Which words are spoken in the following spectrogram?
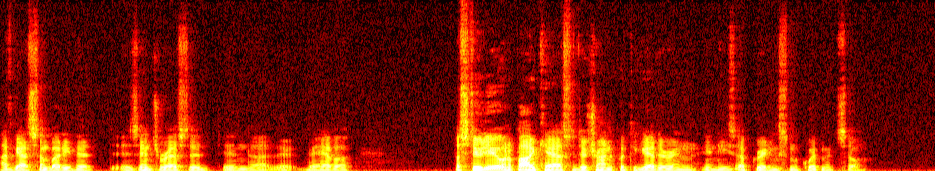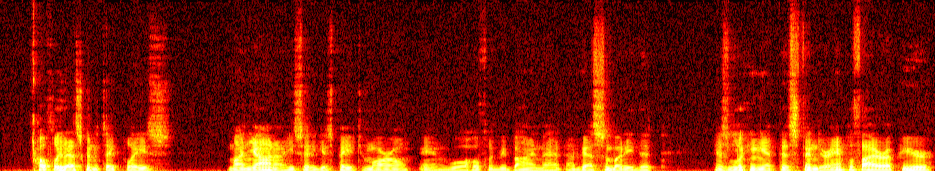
I've got somebody that is interested and uh, they have a, a studio and a podcast that they're trying to put together and, and he's upgrading some equipment. So hopefully that's going to take place manana. He said he gets paid tomorrow and we'll hopefully be buying that. I've got somebody that is looking at this Fender amplifier up here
